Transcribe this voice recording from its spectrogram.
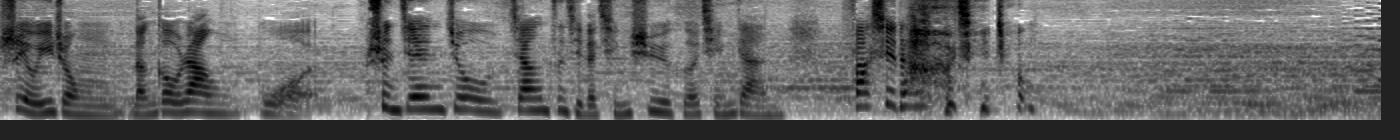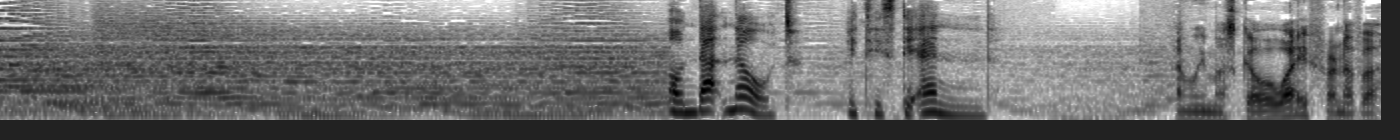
是有一种能够让我瞬间就将自己的情绪和情感发泄到其中。On that note, it is the end. And we must go away for another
